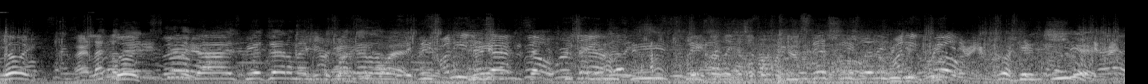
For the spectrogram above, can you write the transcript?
Lily. All right, let the ladies through, guys. Be a gentleman. Get the fuck out of the way. I need you, Jack. Phil, where's Jack? Please, please, Lily, just please, please, Lily. I need Bill. Look, get eat it.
